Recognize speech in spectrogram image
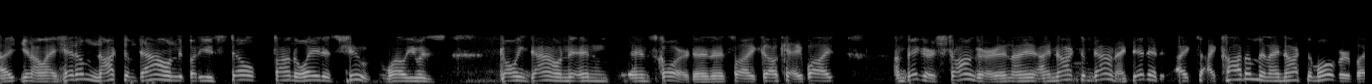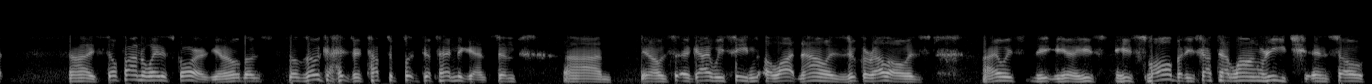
I, you know, I hit him, knocked him down, but he still found a way to shoot while he was going down and and scored. And it's like, okay, well, I, I'm bigger, stronger, and I, I knocked him down. I did it. I, I caught him and I knocked him over, but uh, I still found a way to score. You know, those those other guys are tough to put, defend against, and um, you know, a guy we see a lot now is Zuccarello. Is I always, you know, he's he's small, but he's got that long reach, and so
